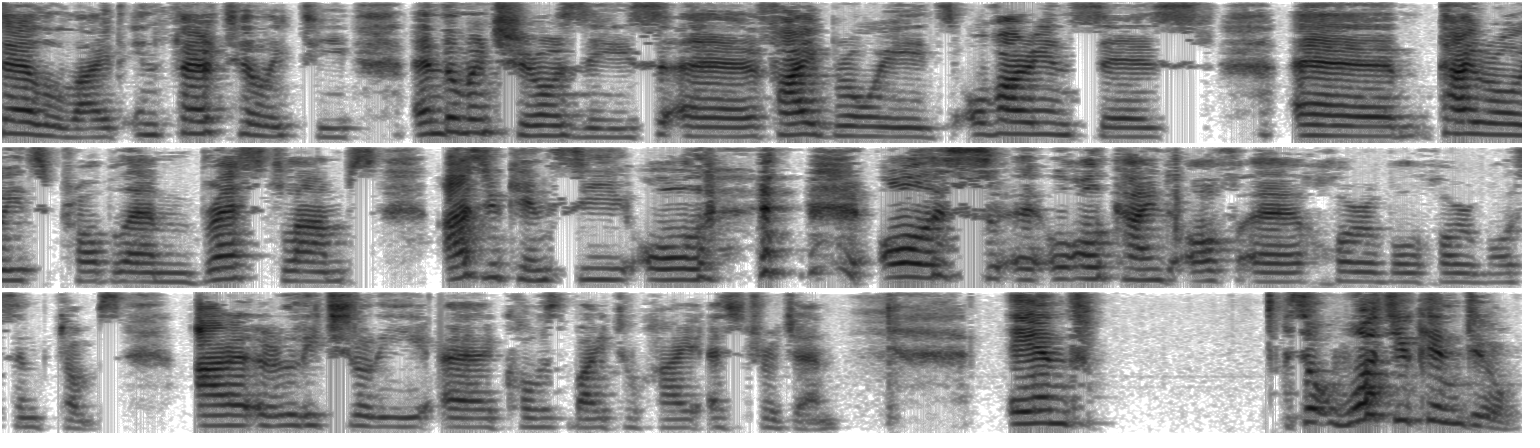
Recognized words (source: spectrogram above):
cellulite, infertility, endometriosis, uh, fibroids, ovarian cysts, um, problem, breast lump, As you can see, all all uh, all kind of uh, horrible, horrible symptoms are literally uh, caused by too high estrogen. And so what you can do,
